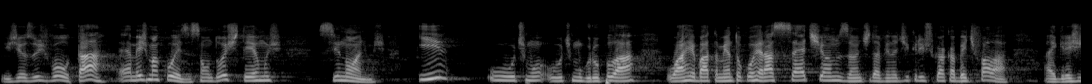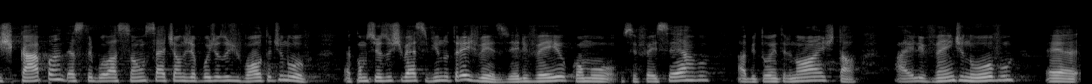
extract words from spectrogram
e Jesus voltar é a mesma coisa. São dois termos sinônimos. E o último, o último grupo lá, o arrebatamento ocorrerá sete anos antes da vinda de Cristo, que eu acabei de falar. A igreja escapa dessa tribulação, sete anos depois Jesus volta de novo. É como se Jesus tivesse vindo três vezes. Ele veio como se fez servo, habitou entre nós, tal. Aí ele vem de novo, é,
